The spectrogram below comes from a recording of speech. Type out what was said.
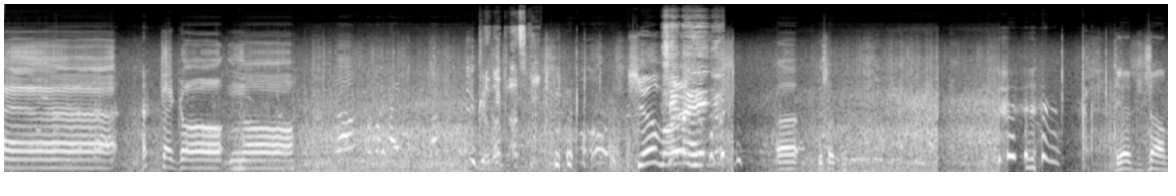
Eee, tego, no... No, Grube placki. Siema. E, wysoko. Jest jump.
